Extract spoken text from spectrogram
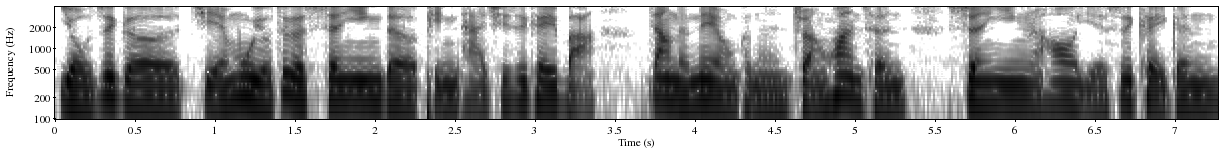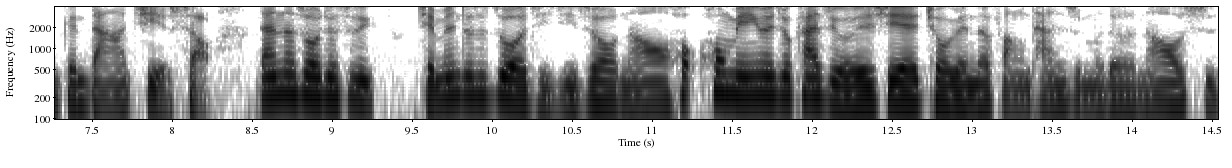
有这个节目，有这个声音的平台，其实可以把。这样的内容可能转换成声音，然后也是可以跟跟大家介绍。但那时候就是前面就是做了几集之后，然后后后面因为就开始有一些球员的访谈什么的，然后是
